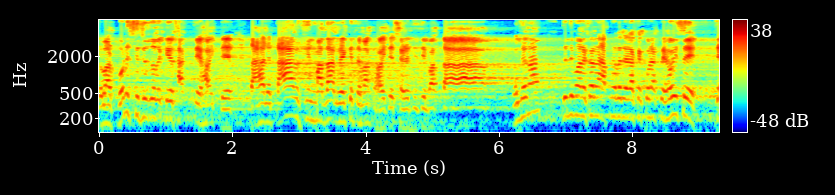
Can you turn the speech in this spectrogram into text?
তোমার পরিস্থিতি যদি কেউ থাকতে হইতে তাহলে তার জিম্মাদার রেখে তোমাকে হয়তো ছেড়ে দিতে পারতাম। বুঝলে না? যদি মনে করেন আপনাদের এলাকায় কোনো একটা হয়েছে যে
